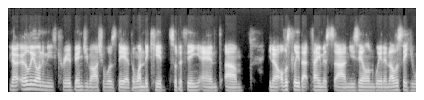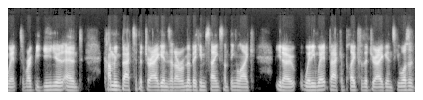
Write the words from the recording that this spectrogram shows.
you know early on in his career, Benji Marshall was there, the wonder kid sort of thing, and um, you know, obviously that famous uh, New Zealand win, and obviously he went to rugby union and coming back to the Dragons, and I remember him saying something like, you know, when he went back and played for the Dragons, he wasn't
